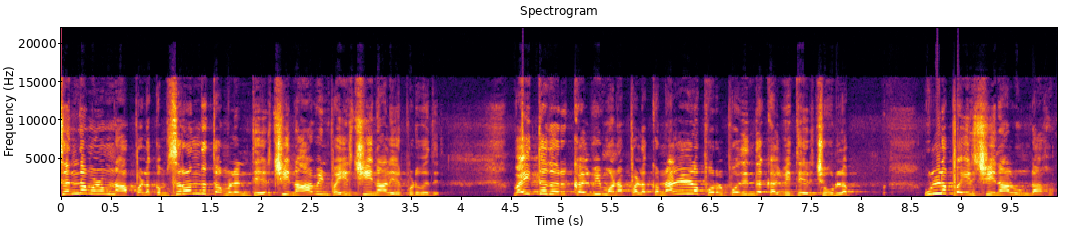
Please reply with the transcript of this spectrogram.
செந்தமிழும் நாப்பழக்கம் சிறந்த தமிழின் தேர்ச்சி நாவின் பயிற்சியினால் ஏற்படுவது. வைத்ததொரு கல்வி மனப்பழக்கம் நல்ல பொருள் பொதிந்த கல்வி தேர்ச்சி உள்ள உள்ள பயிற்சியினால் உண்டாகும்.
